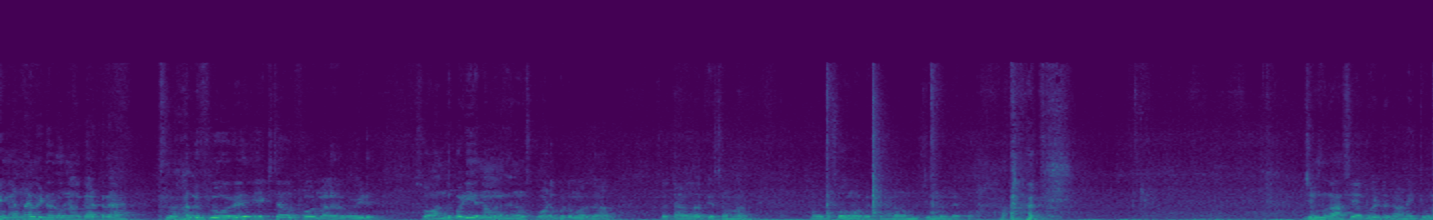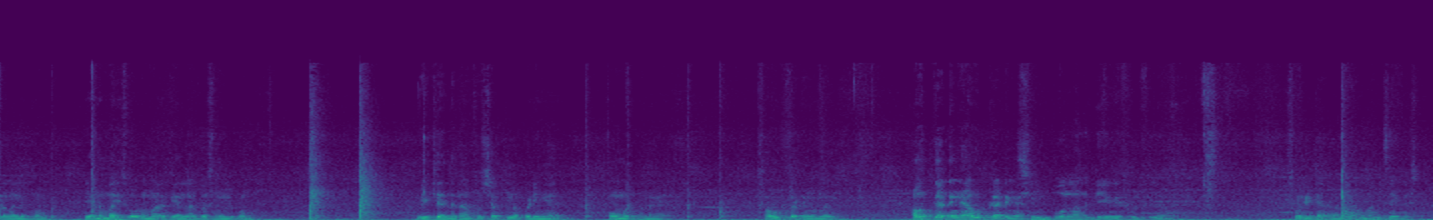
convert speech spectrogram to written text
எங்கள் அண்ணா வீட்டோட ஒன்று காட்டுறேன். நாலு ஃப்ளோரு எக்ஸ்ட்ரா ஒரு ஃப்ளோர் மேலே இருக்கும் வீடு. ஸோ அந்த படியே தான் நாங்கள் தினமும் ஸ்குவாட் போட்ட மாதிரி தான். ஸோ தேவையில்லாம் பேசுவோம்னா நமக்கு சோகமாக ஆனால் நம்ம ஜிம்மில் இல்லை இப்போ ஜிம்முக்கு ஆசையாக போயிட்டு இருக்க அனைத்து உள்ளங்களுக்கும் என்ன மாதிரி சோகமாக இருக்க எல்லா பசங்களுக்கும் வீட்டில் இருந்தனா புஷ்அப்பில் படிங்க ஹோம்ஒர்க் பண்ணுங்கள் அவுட் காட்டுங்க மாதிரி. அவுட் காட்டுங்க அவுட் காட்டுங்க ஜிம் போகலாம் அந்த டேவே ஃபுல்ஃபில் ஆகும். சொல்லிட்டாங்க மனசே கஷ்டம்.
